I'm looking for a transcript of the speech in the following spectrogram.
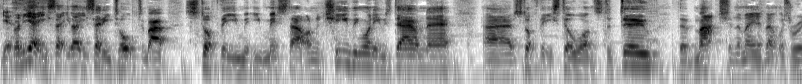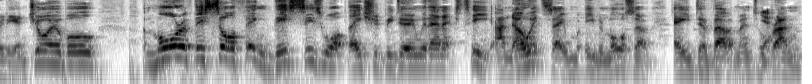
Yes. But yeah, he said, like you said, he talked about stuff that he, he missed out on achieving when he was down there, uh, stuff that he still wants to do. The match and the main event was really enjoyable. More of this sort of thing. This is what they should be doing with NXT. I know it's a, even more so a developmental Yeah. brand.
